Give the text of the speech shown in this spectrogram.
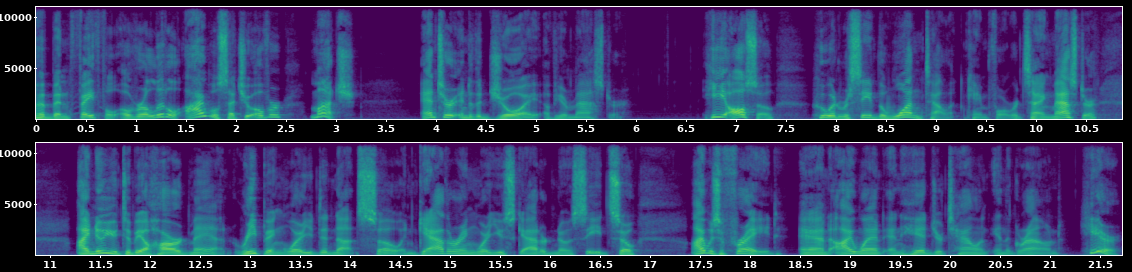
have been faithful over a little. I will set you over much. enter into the joy of your master. He also, who had received the one talent, came forward, saying, Master, I knew you to be a hard man, reaping where you did not sow, and gathering where you scattered no seed. So I was afraid, and I went and hid your talent in the ground. Here,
